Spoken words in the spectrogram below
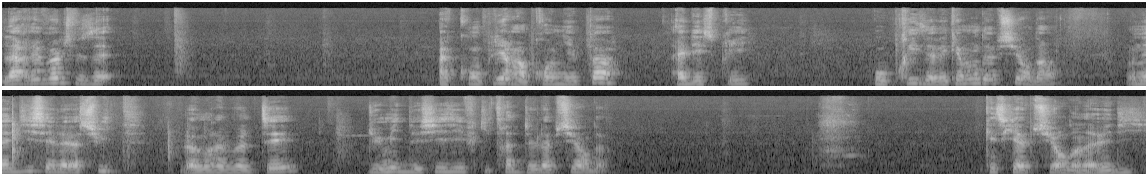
la révolte faisait accomplir un premier pas à l'esprit, aux prises avec un monde absurde. hein. On a dit c'est la suite, l'homme révolté, du mythe de Sisyphe qui traite de l'absurde. Qu'est-ce qui est absurde, on avait dit?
